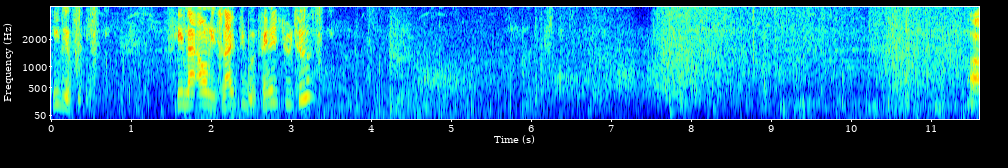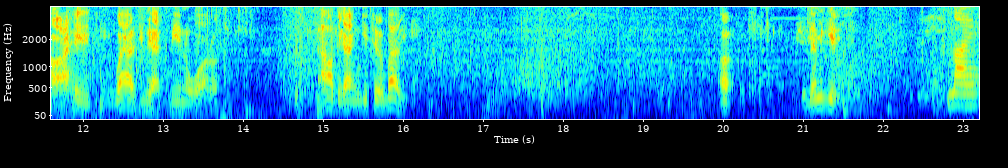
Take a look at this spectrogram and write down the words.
He just he not only sniped you but finished you too. Oh, I hate why do you have to be in the water? I don't think I can get to your body. Oh, let me get it. Nice.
